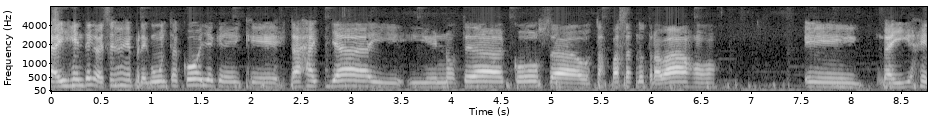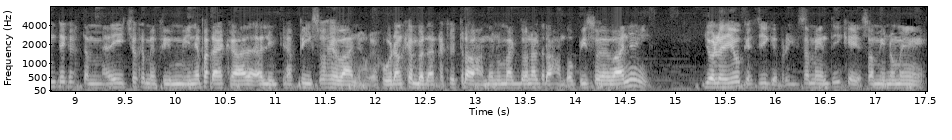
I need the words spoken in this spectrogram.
hay gente que a veces me pregunta, oye, que, estás allá y, no te da cosa o estás pasando trabajo. Eh, hay gente que también me ha dicho que me vine para acá a limpiar pisos de baño, que juran que en verdad que estoy trabajando en un McDonald's trabajando pisos de baño y yo les digo que sí, que precisamente y que eso a mí no me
